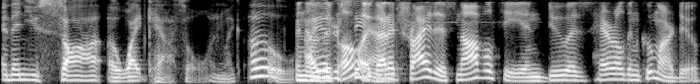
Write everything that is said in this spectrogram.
and then you saw a White Castle, and like, oh, And I was like, oh, I gotta try this novelty and do as Harold and Kumar do.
